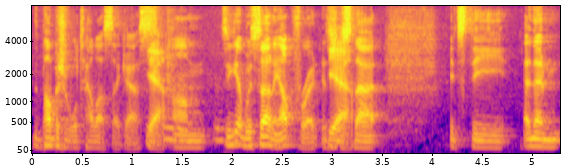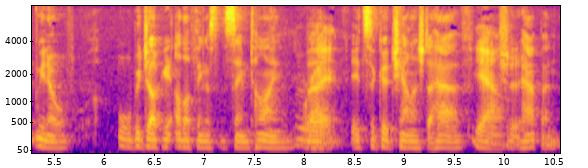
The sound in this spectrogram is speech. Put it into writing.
the publisher will tell us, I guess. Yeah. Um, so yeah, we're certainly up for it. It's Yeah. just that it's the and then you know we'll be juggling other things at the same time. Right. It's a good challenge to have. Yeah. Should it happen?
